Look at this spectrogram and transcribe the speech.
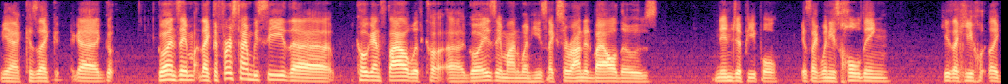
Yeah, because like uh, Go- Goenzemon, like the first time we see the Kogan style with Ko- uh, Goenzemon when he's like surrounded by all those ninja people, it's like when he's holding, he's like he like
